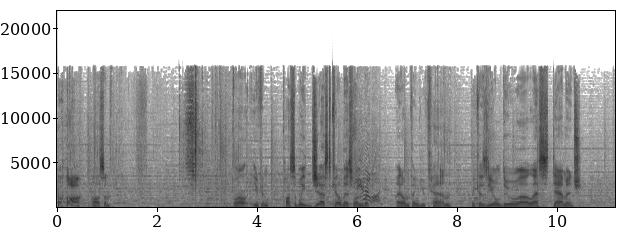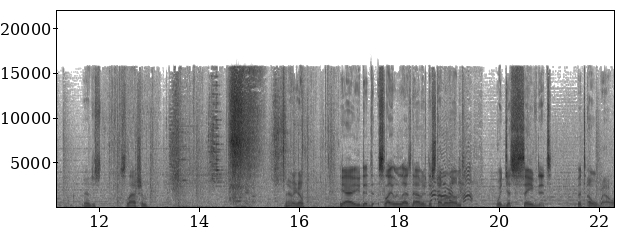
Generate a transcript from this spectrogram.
awesome. Well, you can possibly just kill this one, but I don't think you can, because you'll do uh, less damage And just slash him. There we go. Yeah, you did slightly less damage this time around. We just saved it. But oh well.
